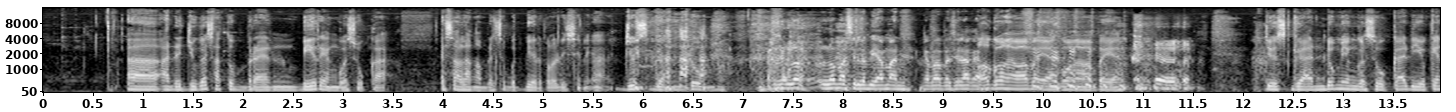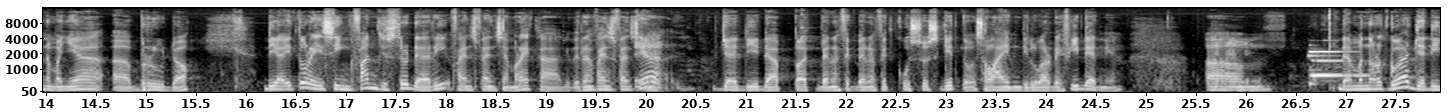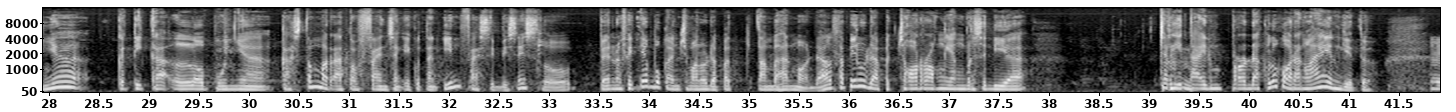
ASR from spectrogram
eh, ada juga satu brand bir yang gue suka. Eh salah nggak boleh sebut bir kalau di sini. Ah, jus gandum. lo, lo, masih lebih aman, nggak apa-apa silakan. Oh gue gak apa-apa ya, gue gak apa-apa ya. Jus gandum yang gue suka di UK namanya uh, Brewdog. dia itu raising fund justru dari fans-fansnya mereka gitu dan fans-fansnya jadi dapat benefit-benefit khusus gitu selain di luar dividen ya. Um, dan menurut gua jadinya ketika lo punya customer atau fans yang ikutan invest di bisnis lo, benefitnya bukan cuma lo dapat tambahan modal, tapi lo dapat corong yang bersedia ceritain produk lo ke orang lain gitu,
